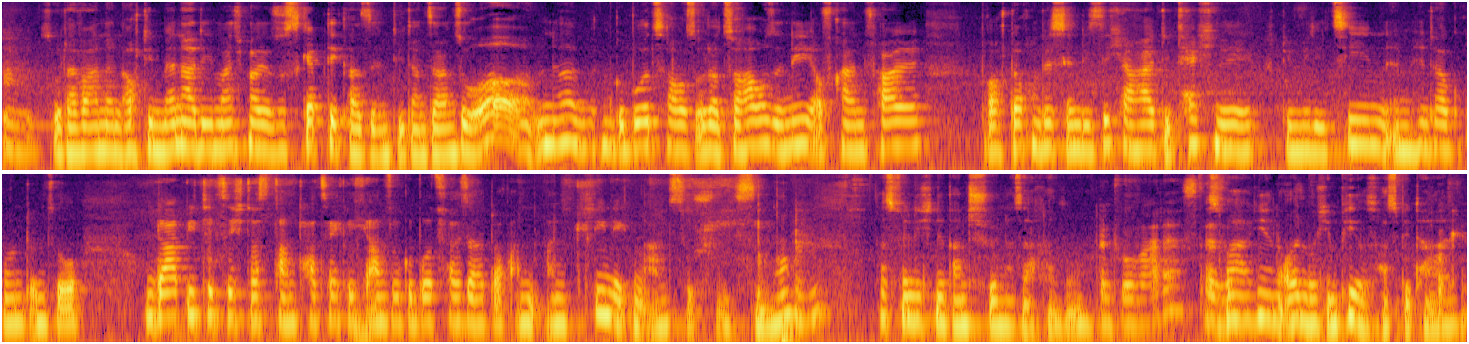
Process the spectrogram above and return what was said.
Mhm. So, da waren dann auch die Männer, die manchmal so Skeptiker sind, die dann sagen so, oh, ne, im Geburtshaus oder zu Hause, nee, auf keinen Fall. Braucht doch ein bisschen die Sicherheit, die Technik, die Medizin im Hintergrund und so. Und da bietet sich das dann tatsächlich an, so Geburtshäuser doch an, an Kliniken anzuschließen. Ne? Mhm. Das finde ich eine ganz schöne Sache. So. Und wo war das? Das also war hier in Oldenburg im Pius Hospital. Okay.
